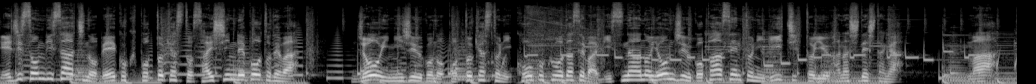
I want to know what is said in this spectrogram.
エジソンリサーチの米国ポッドキャスト最新レポートでは上位25のポッドキャストに広告を出せばリスナーの45%にリーチという話でしたがまあ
